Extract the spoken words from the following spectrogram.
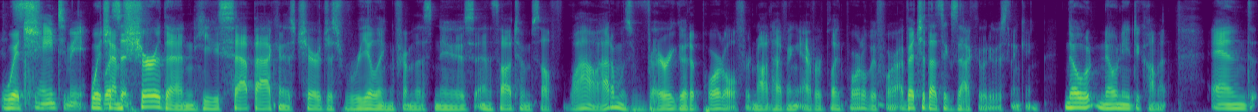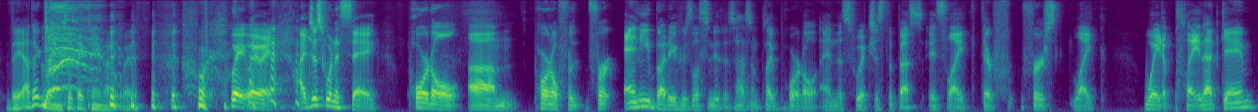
Which, insane to me. Which Listen. I'm sure then he sat back in his chair just reeling from this news and thought to himself, wow, Adam was very good at Portal for not having ever played Portal before. I bet you that's exactly what he was thinking. No, no need to comment. And the other games that they came out with. wait, wait, wait. I just want to say Portal, um, Portal for for anybody who's listening to this hasn't played Portal and the Switch is the best, is like their f- first like way to play that game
